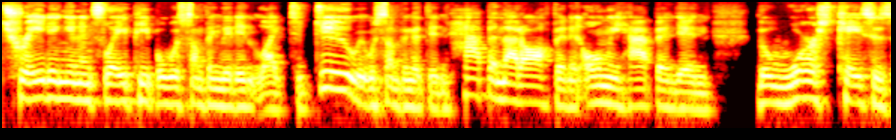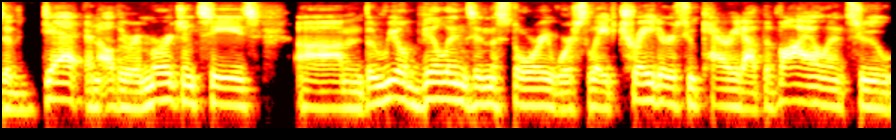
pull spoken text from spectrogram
trading in enslaved people was something they didn't like to do. It was something that didn't happen that often. It only happened in the worst cases of debt and other emergencies. Um, the real villains in the story were slave traders who carried out the violence, who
